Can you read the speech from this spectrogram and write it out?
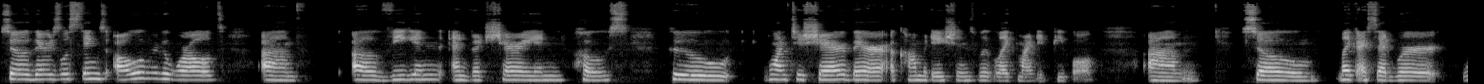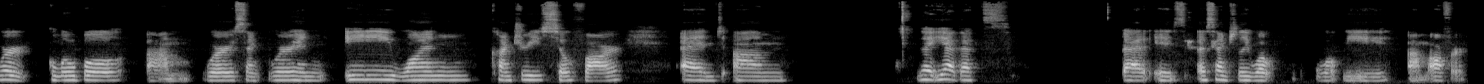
So there's listings all over the world um, of vegan and vegetarian hosts who want to share their accommodations with like-minded people. Um, so, like I said, we're we're global. Um, we're we're in 81 countries so far, and um, that yeah, that's that is essentially what what we um, offer.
